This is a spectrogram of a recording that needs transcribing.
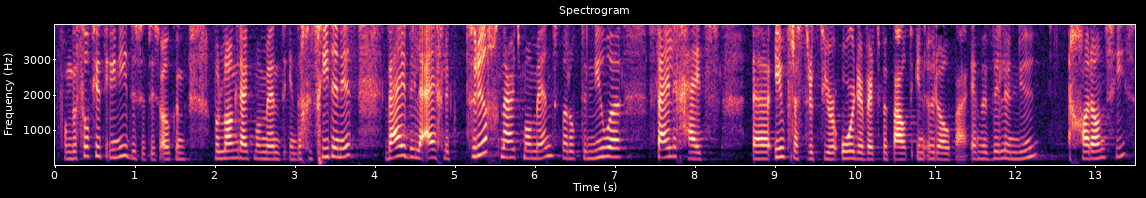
van de Sovjet-Unie, dus het is ook een belangrijk moment in de geschiedenis. Wij willen eigenlijk terug naar het moment waarop de nieuwe veiligheidsinfrastructuurorde uh, werd bepaald in Europa. En we willen nu garanties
